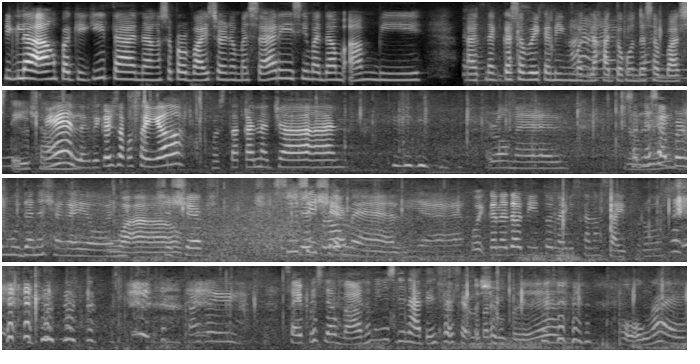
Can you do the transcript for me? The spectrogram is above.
Bigla ang pagkikita ng supervisor ng Masari, si Madam Ambi, at nagkasabay kaming maglakad papunta sa bus station. Mel, regards ako sa'yo. Musta ka na dyan? Romel. So, Romel. nasa Bermuda na siya ngayon. Wow. Si Chef. Susi Chef Chef. Romel. Yeah. Uwi ka na daw dito. Namiss ka ng Cyprus. okay. Cyprus lang ba? Namimiss din natin siya, syempre. syempre. Oo nga eh.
